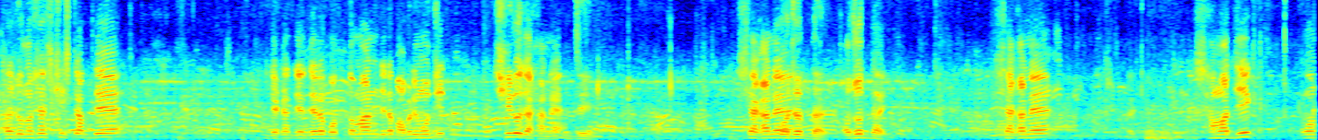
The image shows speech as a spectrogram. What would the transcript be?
আঠারোশো উনষাট খ্রিস্টাব্দে যেখানে যেটা বর্তমান যেটা বাবরি মসজিদ ছিল যেখানে জি। সেখানে অযোধ্যায়। অযোধ্যায়। সেখানে সামাজিক এবং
